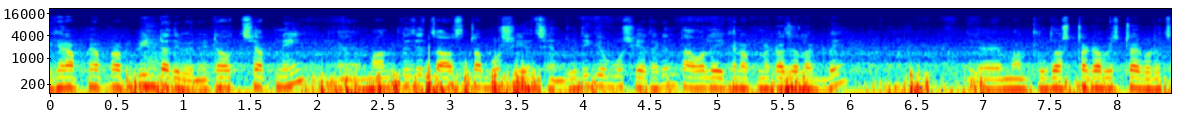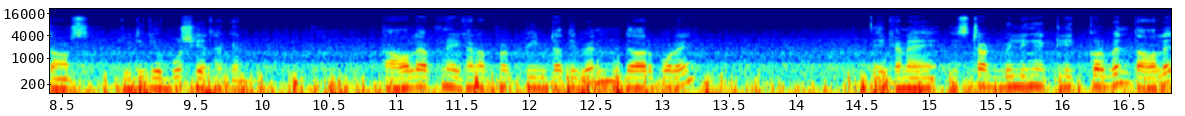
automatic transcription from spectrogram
এখানে আপনি আপনার পিনটা দিবেন। এটা হচ্ছে আপনি মান্থলি যে চার্জটা বসিয়েছেন, যদি কেউ বসিয়ে থাকেন, তাহলে এখানে আপনার কাজে লাগবে। মান্থলি দশ টাকা, বিশ টাকা করে চার্জ যদি কেউ বসিয়ে থাকেন। তাহলে আপনি এখানে আপনার পিনটা দিবেন, দেওয়ার পরে এখানে স্টার্ট বিল্ডিংয়ে ক্লিক করবেন, তাহলে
